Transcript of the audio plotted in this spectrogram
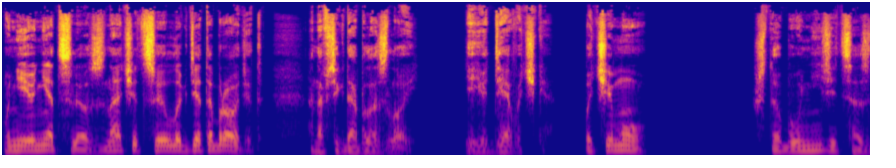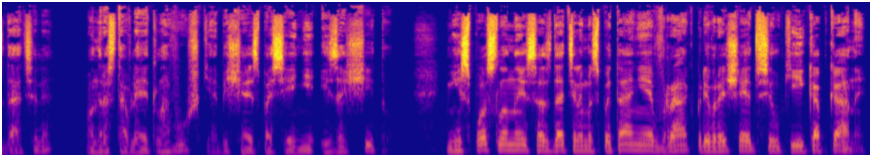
У нее нет слез, значит, Цилла где-то бродит. Она всегда была злой. Ее девочка. Почему? Чтобы унизить Создателя, он расставляет ловушки, обещая спасение и защиту. Неспосланные создателем испытания враг превращает в силки и капканы,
